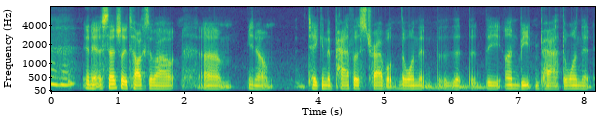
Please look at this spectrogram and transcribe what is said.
Mm-hmm. and it essentially talks about um, you know taking the path less traveled the one that the, the, the, the unbeaten path the one that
